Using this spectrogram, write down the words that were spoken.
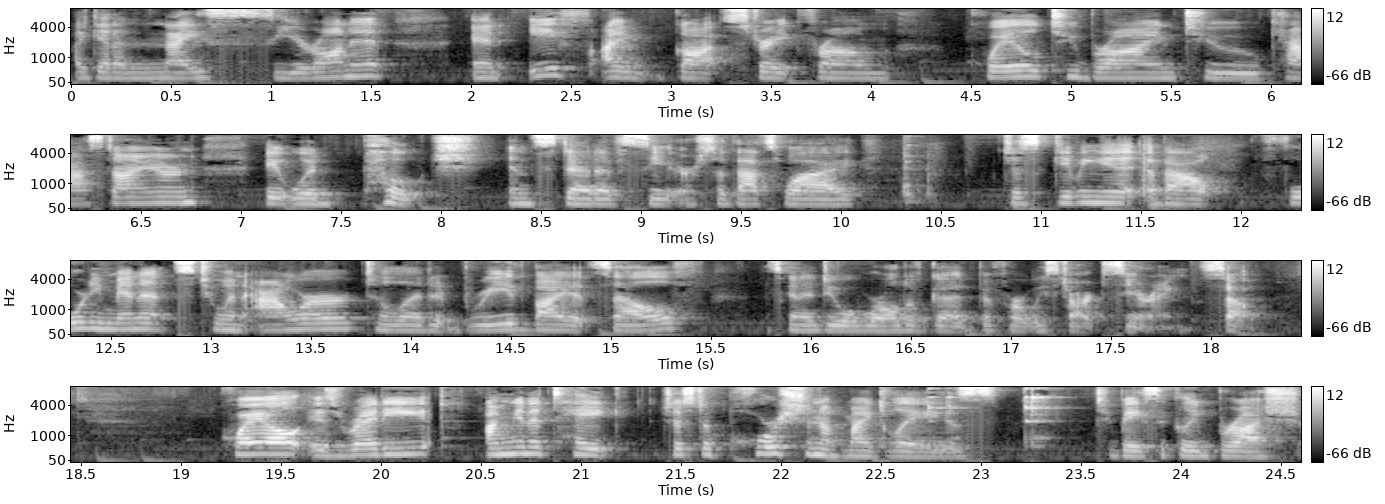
I get a nice sear on it. And if I got straight from quail to brine to cast iron, it would poach instead of sear. So that's why just giving it about 40 minutes to an hour to let it breathe by itself is gonna do a world of good before we start searing. So quail is ready. I'm gonna take just a portion of my glaze to basically brush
